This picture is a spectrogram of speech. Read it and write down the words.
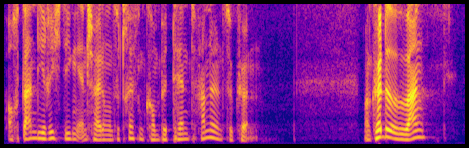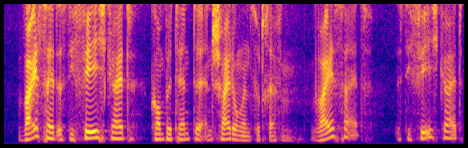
auch dann die richtigen Entscheidungen zu treffen, kompetent handeln zu können. Man könnte also sagen, Weisheit ist die Fähigkeit, kompetente Entscheidungen zu treffen. Weisheit ist die Fähigkeit,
